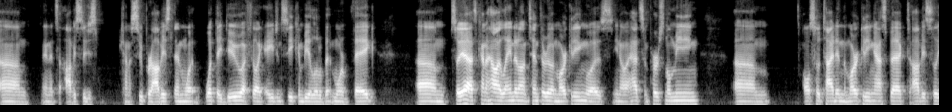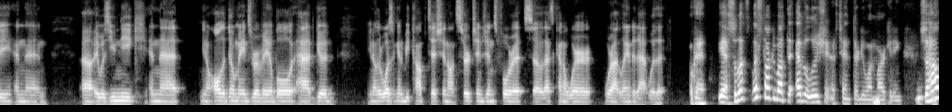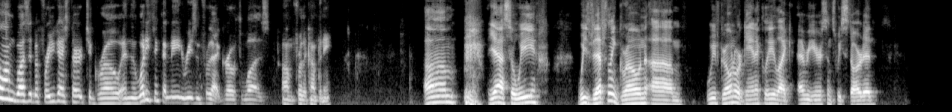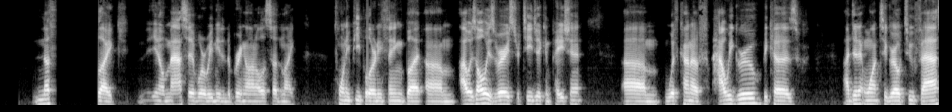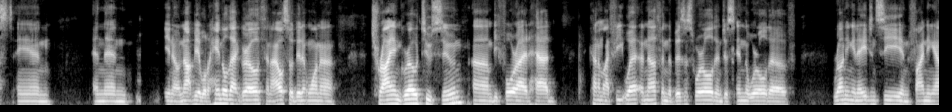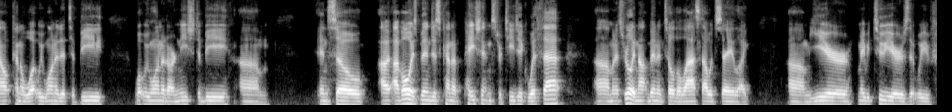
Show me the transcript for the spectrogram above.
Um, and it's obviously just kind of super obvious then what what they do. I feel like agency can be a little bit more vague um, so yeah that's kind of how i landed on Ten31 marketing was you know i had some personal meaning um, also tied in the marketing aspect obviously and then uh, it was unique in that you know all the domains were available it had good you know there wasn't going to be competition on search engines for it so that's kind of where where i landed at with it okay. Yeah so let's let's talk about the evolution of Ten31 marketing. So how long was it before you guys started to grow? And then what do you think the main reason for that growth was um, for the company? Um yeah so we we've definitely grown um we've grown organically like every year since we started. Nothing like you know, massive where we needed to bring on all of a sudden like 20 people or anything. But um, I was always very strategic and patient um, with kind of how we grew because I didn't want to grow too fast and and then you know not be able to handle that growth. And I also didn't want to try and grow too soon um, before I had had kind of my feet wet enough in the business world and just in the world of running an agency and finding out kind of what we wanted it to be, what we wanted our niche to be. Um, and so I, have always been just kind of patient and strategic with that. Um, and it's really not been until the last, I would say, like um, year, maybe two years that we've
